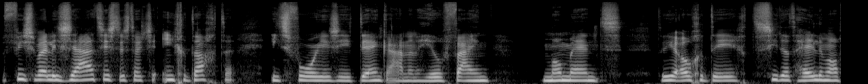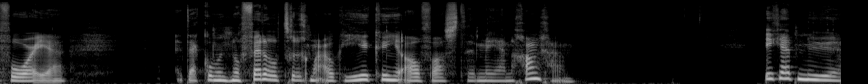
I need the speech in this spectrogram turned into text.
visualisaties, dus dat je in gedachten iets voor je ziet. Denk aan een heel fijn moment. Doe je ogen dicht. Zie dat helemaal voor je. Daar kom ik nog verder op terug, maar ook hier kun je alvast uh, mee aan de gang gaan. Ik heb nu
